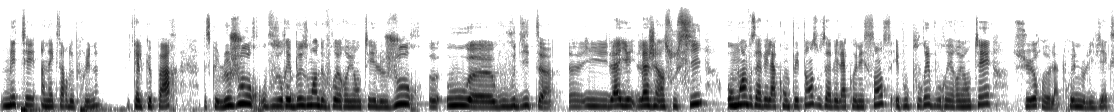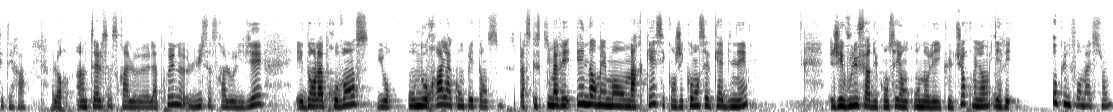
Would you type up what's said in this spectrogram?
mettez un hectare de prune, quelque part, parce que le jour où vous aurez besoin de vous réorienter, le jour euh, où euh, vous vous dites euh, là, là j'ai un souci, au moins vous avez la compétence, vous avez la connaissance et vous pourrez vous réorienter sur la prune, l'olivier, etc. Alors un tel, ça sera la prune, lui, ça sera l'olivier. Et dans la Provence, on aura la compétence. Parce que ce qui m'avait énormément marqué, c'est quand j'ai commencé le cabinet, j'ai voulu faire du conseil en, en oléiculture. Il y avait aucune formation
